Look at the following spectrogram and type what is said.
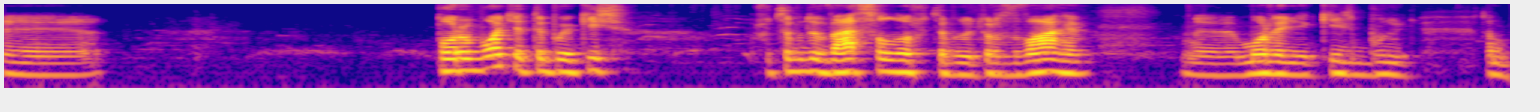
е, по роботі, типу, якісь, що це буде весело, що це будуть розваги, е, може якісь будуть там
